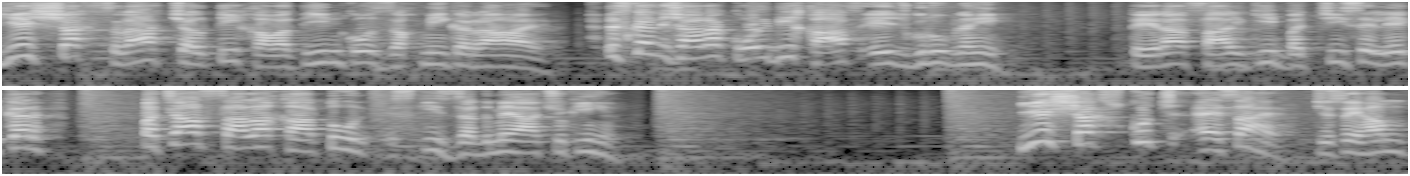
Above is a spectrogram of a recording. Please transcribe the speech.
ये शख्स राह चलती खातन को जख्मी कर रहा है। इसका निशाना कोई भी खास एज ग्रुप नहीं। तेरह साल की बच्ची से लेकर पचास साल खातून इसकी जद में आ चुकी हैं। ये शख्स कुछ ऐसा है जिसे हम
